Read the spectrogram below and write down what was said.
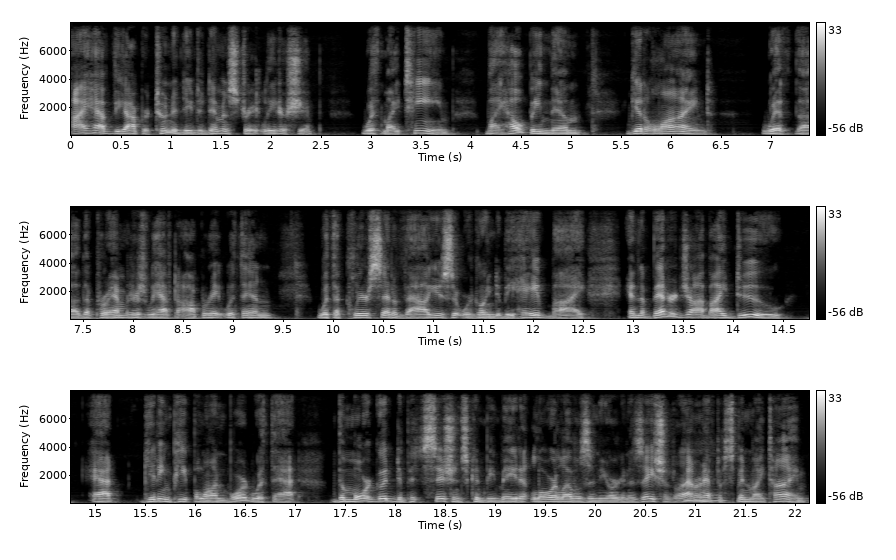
I have the opportunity to demonstrate leadership with my team by helping them get aligned with uh, the parameters we have to operate within, with a clear set of values that we're going to behave by. And the better job I do at getting people on board with that, the more good decisions can be made at lower levels in the organization. So I don't have to mm-hmm. spend my time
